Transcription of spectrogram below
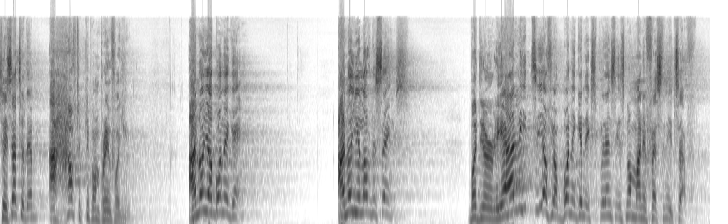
So he said to them, I have to keep on praying for you. I know you're born again. I know you love the saints. But the reality of your born again experience is not manifesting itself.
